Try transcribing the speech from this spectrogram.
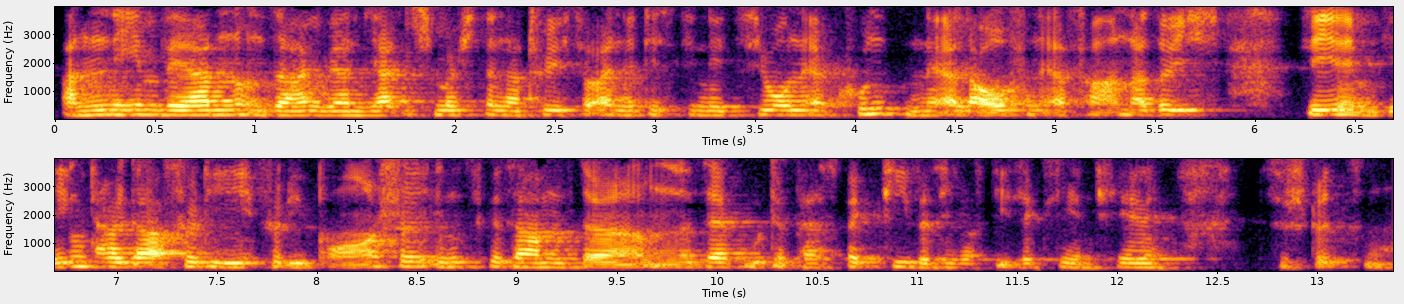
annehmen werden und sagen werden, ja, ich möchte natürlich so eine Destination erkunden, erlaufen, erfahren. Also ich sehe im Gegenteil da für die, für die Branche insgesamt äh, eine sehr gute Perspektive, sich auf diese Klientel zu stützen.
